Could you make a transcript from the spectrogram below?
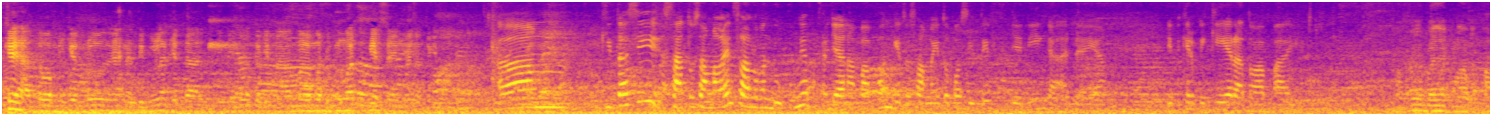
oke atau mikir dulu eh nanti dulu kita ini atau gimana? Malah mendukung banget oke saya main atau gimana? Em, kita sih satu sama lain selalu mendukung ya pekerjaan apa pun gitu selama itu positif. Jadi nggak ada yang dipikir-pikir atau apa gitu. Tapi banyak melakukan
